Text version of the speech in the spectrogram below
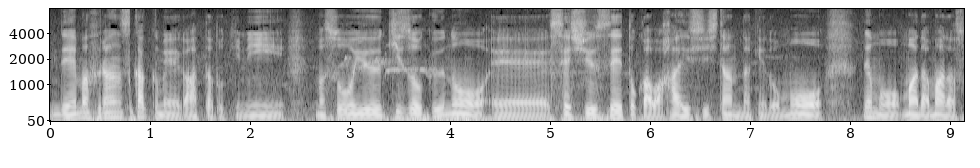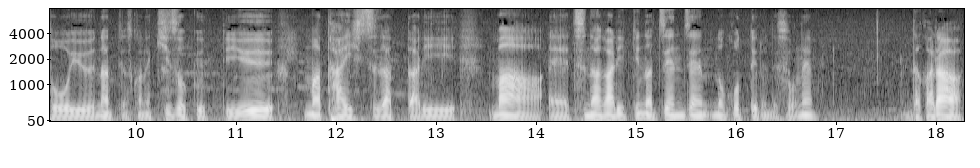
で、まあ、フランス革命があった時に、まあ、そういう貴族の、えー世襲制とかは廃止したんだけどもでもまだまだそういうなんていうんですかね貴族っていう、まあ、体質だったりまあ、えーつながりっていうのは全然残ってるんですよね。だから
